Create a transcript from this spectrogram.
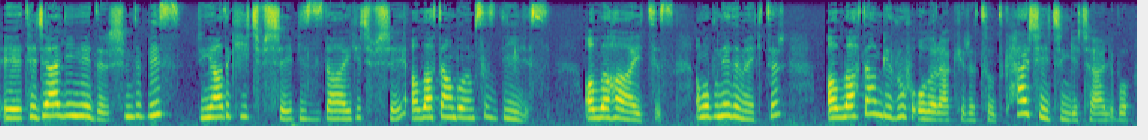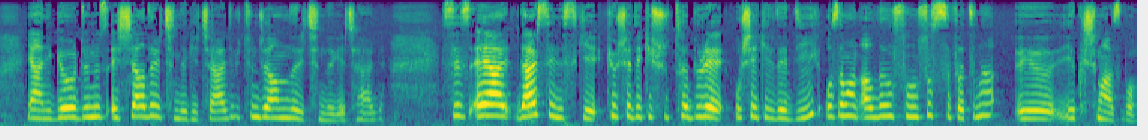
E, tecelli nedir? Şimdi biz dünyadaki hiçbir şey, biz dahil hiçbir şey Allah'tan bağımsız değiliz. Allah'a aitiz. Ama bu ne demektir? Allah'tan bir ruh olarak yaratıldık. Her şey için geçerli bu. Yani gördüğünüz eşyalar için de geçerli, bütün canlılar için de geçerli. Siz eğer derseniz ki köşedeki şu tabure o şekilde değil, o zaman Allah'ın sonsuz sıfatına e, yakışmaz bu.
